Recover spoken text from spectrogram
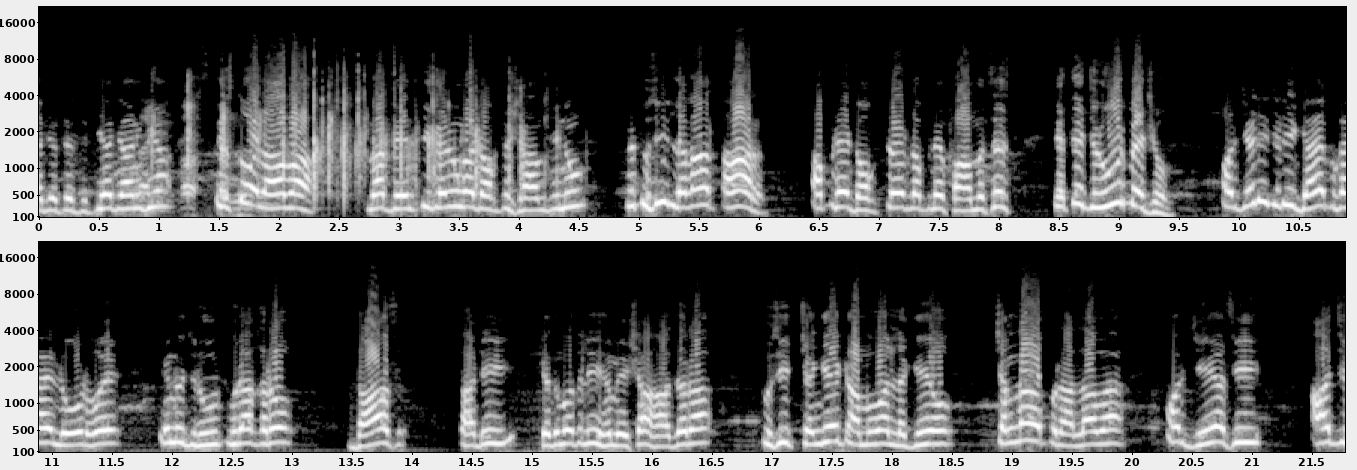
ਅੱਜ ਇੱਥੇ ਦਿੱਤੀਆਂ ਜਾਣਗੀਆਂ। ਇਸ ਤੋਂ ਇਲਾਵਾ ਮੈਂ ਬੇਨਤੀ ਕਰੂੰਗਾ ਡਾਕਟਰ ਸ਼ਾਮ ਜੀ ਨੂੰ ਕਿ ਤੁਸੀਂ ਲਗਾਤਾਰ ਆਪਣੇ ਡਾਕਟਰਸ ਆਪਣੇ ਫਾਰਮਾਸਿਸਟ ਇੱਥੇ ਜ਼ਰੂਰ ਭੇਜੋ ਔਰ ਜਿਹੜੀ ਜਿਹੜੀ ਗਾਇ ਬਗਾਏ ਲੋੜ ਹੋਏ ਇਹਨੂੰ ਜ਼ਰੂਰ ਪੂਰਾ ਕਰੋ। ਦਾਸ ਤੁਹਾਡੀ ਖਿਦਮਤ ਲਈ ਹਮੇਸ਼ਾ ਹਾਜ਼ਰ ਆ। ਤੁਸੀਂ ਚੰਗੇ ਕੰਮ ਵੱਲ ਲੱਗੇ ਹੋ, ਚੰਗਾ ਉਪਰਾਲਾ ਵਾ। ਔਰ ਜੇ ਅਸੀਂ ਅੱਜ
